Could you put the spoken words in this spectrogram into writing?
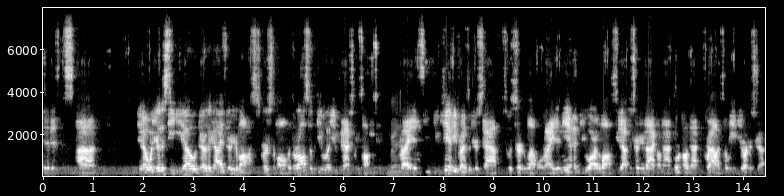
in a business. Um, you know, when you're the CEO, they're the guys, they're your boss, first of all, but they're also the people that you can actually talk to, right? right? It's, you can't be friends with your staff to a certain level, right? In the end, you are the boss. You have to turn your back on that on that crowd to lead the orchestra.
